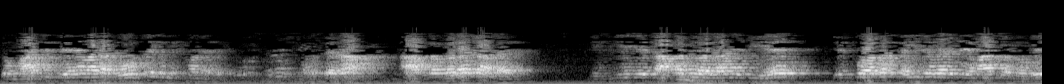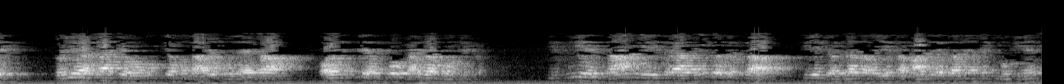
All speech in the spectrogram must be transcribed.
تو مارکیٹ دینے والا دوست ہے کہ دشمن ہے۔ آپ کا گلا چاہتا ہے۔ اس لیے یہ طاقت جو اللہ نے دی ہے۔ اس کو اگر صحیح جگہ استعمال کر لو گے، تو یہ اللہ کے حکم کے مطابق ہو جائے گا اور اس سے ہم کو فائدہ پہنچے گا۔ اس لیے انسان یہ اعتراض نہیں کر سکتا کہ یہ گندا تھا، یہ تقاضے اللہ نے ہمیں کیوں دیے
